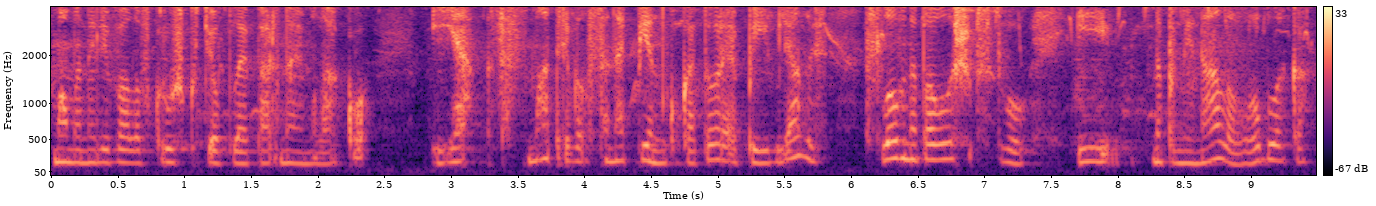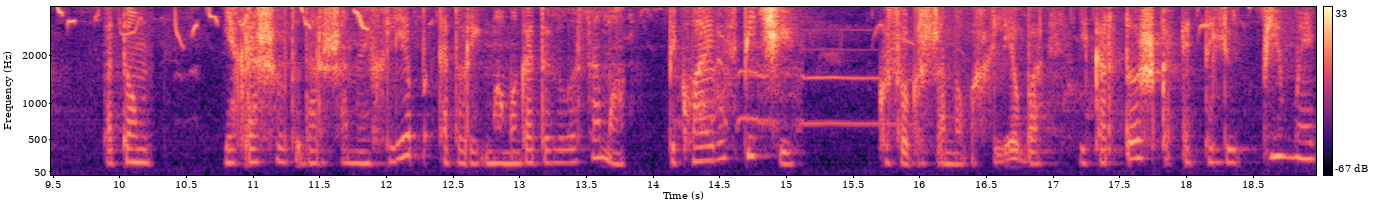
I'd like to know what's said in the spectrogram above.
Мама наливала в кружку теплое парное молоко, и я засматривался на пенку, которая появлялась словно по волшебству и напоминала облако. Потом я крошил туда ржаной хлеб, который мама готовила сама, пекла его в печи. Кусок ржаного хлеба и картошка – это любимая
